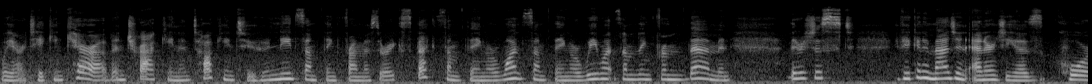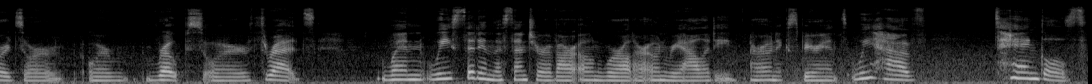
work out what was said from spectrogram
we are taking care of and tracking and talking to who need something from us or expect something or want something or we want something from them. And there's just if you can imagine energy as cords or or ropes or threads when we sit in the center of our own world our own reality our own experience we have tangles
